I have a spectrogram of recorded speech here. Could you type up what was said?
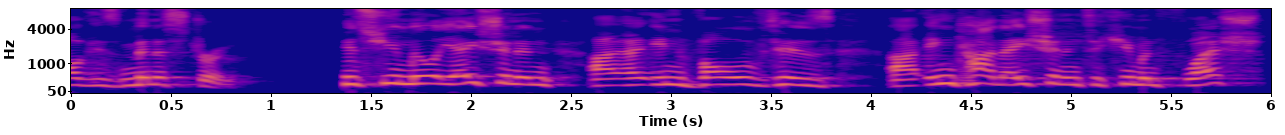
of his ministry. His humiliation in, uh, involved his uh, incarnation into human flesh,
